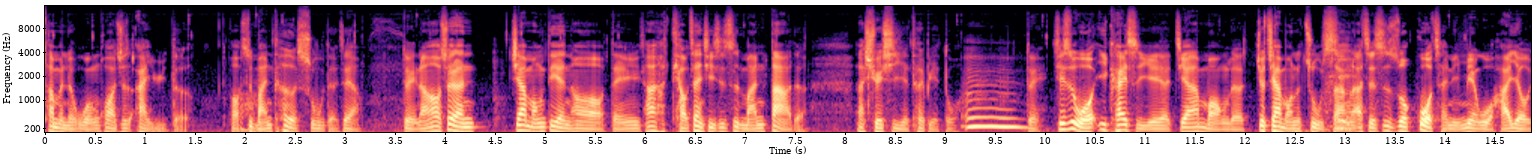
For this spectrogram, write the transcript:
他们的文化就是爱与德哦，是蛮特殊的这样。对，然后虽然加盟店哈，等于它挑战其实是蛮大的。那学习也特别多，嗯，对，其实我一开始也加盟了，就加盟了助商了，只是说过程里面我还有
